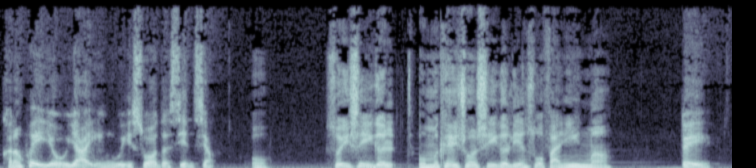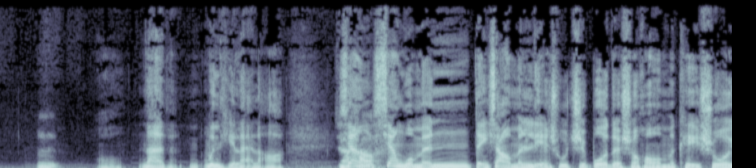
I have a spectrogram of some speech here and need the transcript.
可能会有牙龈萎缩的现象。哦，所以是一个，我们可以说是一个连锁反应吗？对，嗯，哦，那问题来了啊，像像我们等一下我们脸书直播的时候，我们可以说。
